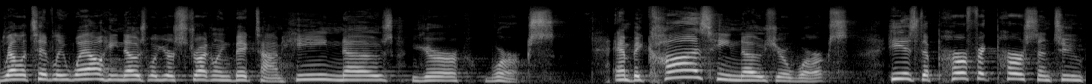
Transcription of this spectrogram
relatively well, He knows where you're struggling big time. He knows your works. And because He knows your works, He is the perfect person to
